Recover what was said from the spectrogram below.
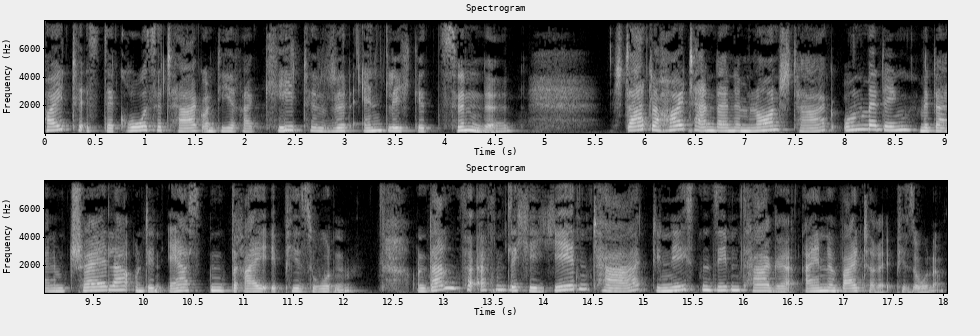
Heute ist der große Tag und die Rakete wird endlich gezündet. Starte heute an deinem Launchtag unbedingt mit deinem Trailer und den ersten drei Episoden. Und dann veröffentliche jeden Tag die nächsten sieben Tage eine weitere Episode.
